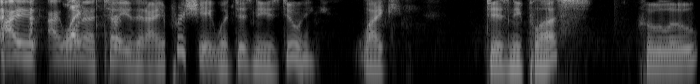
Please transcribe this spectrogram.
I, I Like- want to tell you that I appreciate what Disney is doing. Like Disney Plus, Hulu,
